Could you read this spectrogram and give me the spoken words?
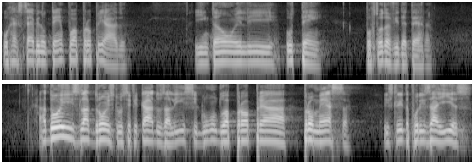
o recebe no tempo apropriado. E então ele o tem por toda a vida eterna. Há dois ladrões crucificados ali, segundo a própria promessa escrita por Isaías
